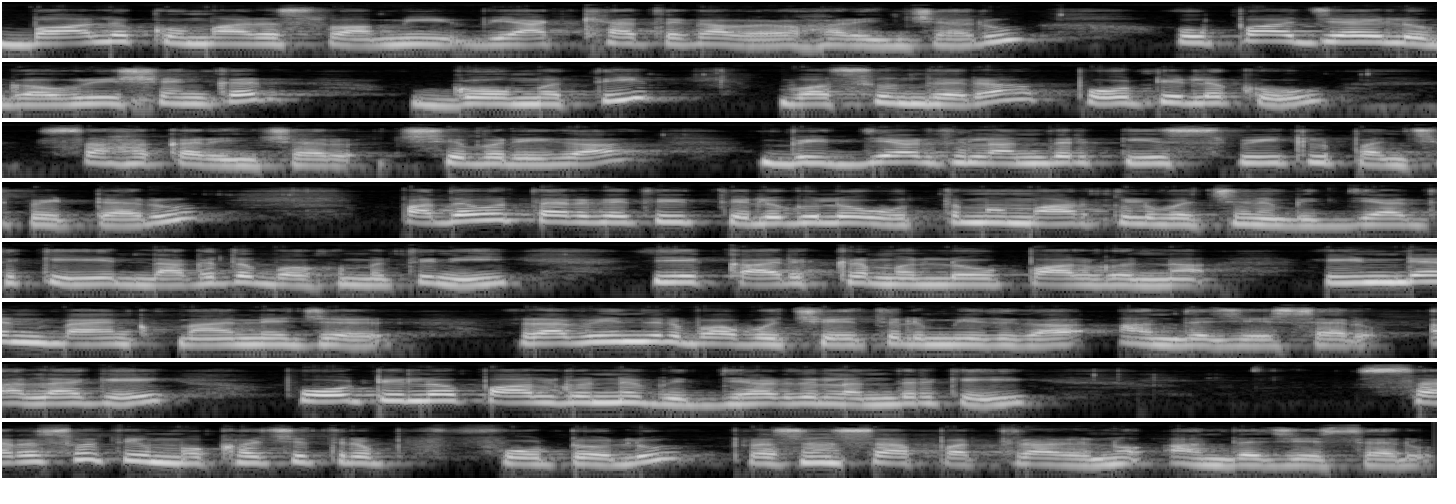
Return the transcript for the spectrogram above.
బాలకుమారస్వామి వ్యాఖ్యాతగా వ్యవహరించారు. ఉపాధ్యాయులు గౌరీశంకర్ గోమతి వసుంధర పోటీలకు సహకరించారు. చివరిగా విద్యార్థులందరికీ స్వీట్లు పంచిపెట్టారు. పదవ తరగతి తెలుగులో ఉత్తమ మార్కులు వచ్చిన విద్యార్థికి నగదు బహుమతిని ఈ కార్యక్రమంలో పాల్గొన్న ఇండియన్ బ్యాంక్ మేనేజర్ రవీంద్రబాబు చేతుల మీదుగా అందజేశారు. అలాగే పోటీలో పాల్గొన్న విద్యార్థులందరికీ సరస్వతి ముఖచిత్ర ఫోటోలు ప్రశంసా పత్రాలను అందజేశారు.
